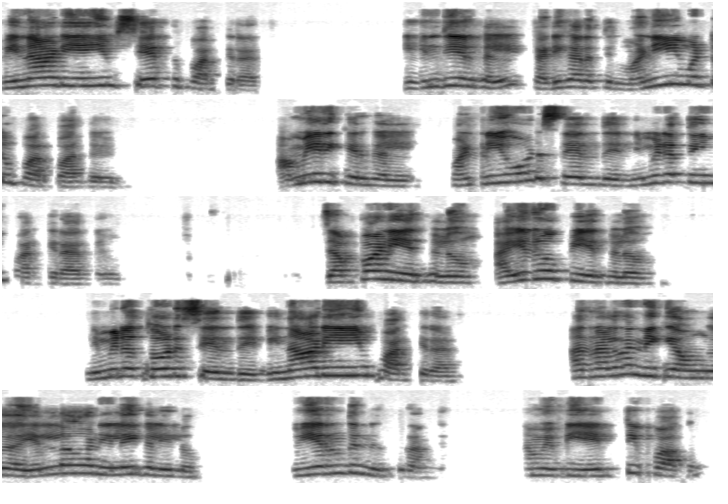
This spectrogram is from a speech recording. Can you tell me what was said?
வினாடியையும் சேர்த்து பார்க்கிறார். இந்தியர்கள் கடிகாரத்தின் மணியை மட்டும் பார்ப்பார்கள். அமெரிக்கர்கள் மணியோடு சேர்ந்து நிமிடத்தையும் பார்க்கிறார்கள். ஜப்பானியர்களும் ஐரோப்பியர்களும் நிமிடத்தோடு சேர்ந்து வினாடியையும் பார்க்கிறார். அதனாலதான் இன்னைக்கு அவங்க எல்லா நிலைகளிலும் உயர்ந்து நிற்கிறாங்க. நம்ம இப்படி எட்டி பார்க்கணும்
